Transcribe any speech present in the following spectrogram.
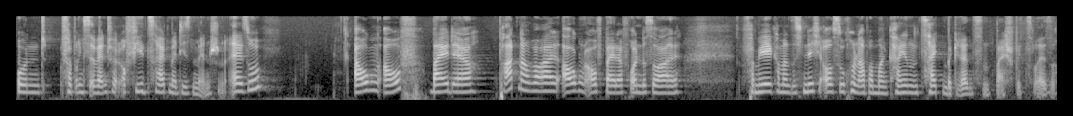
und verbringst eventuell auch viel Zeit mit diesen Menschen. Also Augen auf bei der Partnerwahl, Augen auf bei der Freundeswahl. Familie kann man sich nicht aussuchen, aber man kann Zeiten begrenzen, beispielsweise.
